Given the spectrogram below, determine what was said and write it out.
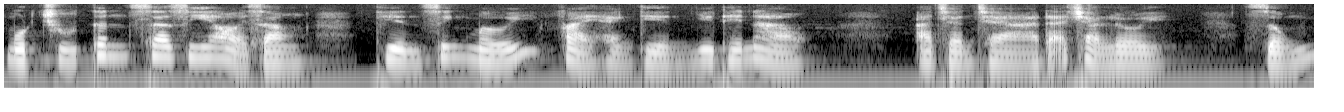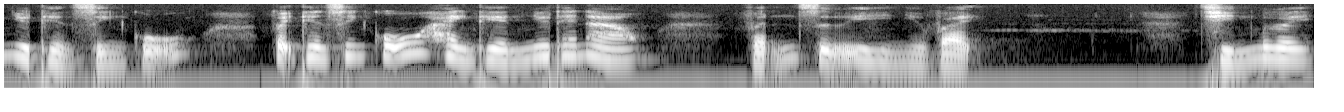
Một chú tân sa di hỏi rằng thiền sinh mới phải hành thiền như thế nào? Ajahn Chah đã trả lời, giống như thiền sinh cũ. Vậy thiền sinh cũ hành thiền như thế nào? Vẫn giữ y như vậy. 90,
